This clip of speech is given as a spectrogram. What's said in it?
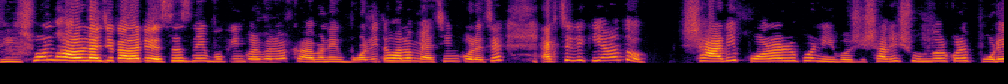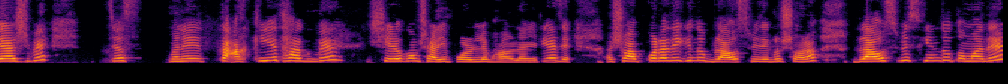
ভীষণ ভালো লাগছে কালারটা এসএস নিয়ে বুকিং করে ফেলবে মানে বডিতে ভালো ম্যাচিং করেছে। অ্যাকচুয়ালি কি জানো তো? শাড়ি পরার উপর নির্ভরশীল, শাড়ি সুন্দর করে পরে আসবে জাস্ট মানে তাকিয়ে থাকবে, সেরকম শাড়ি পরলে ভালো লাগে, ঠিক আছে? আর সব কটাতেই কিন্তু ব্লাউজ পিস এগুলো সরা ব্লাউজ পিস কিন্তু তোমাদের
